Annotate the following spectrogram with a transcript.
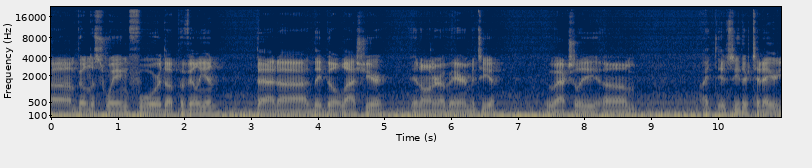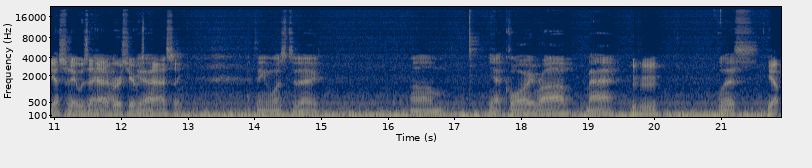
Um, building a swing for the pavilion that uh, they built last year in honor of Aaron Mattia, who actually. Um, I, it was either today or yesterday was the Yeah, anniversary of his passing. I think it was today. Um, yeah, Corey, Rob, Matt, Mm-hmm. Bliss. Yep.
